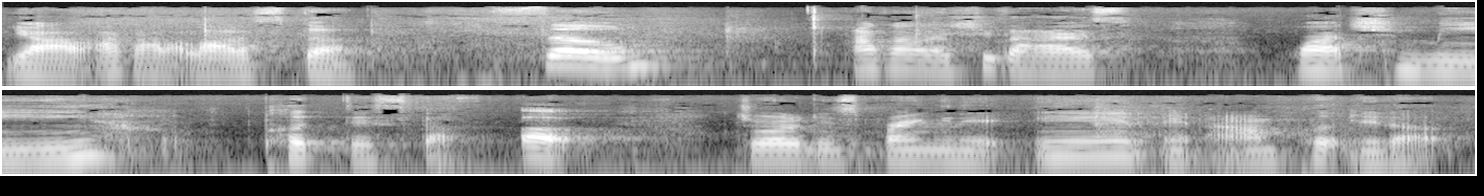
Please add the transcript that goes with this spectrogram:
y'all i got a lot of stuff. So i'm gonna let you guys watch me put this stuff up. Jordan is bringing it in and i'm putting it up.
